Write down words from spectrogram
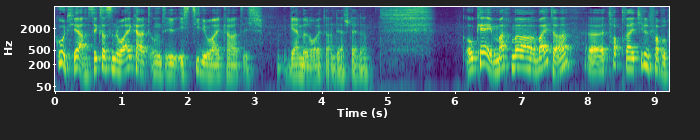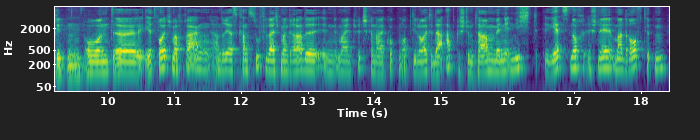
Gut, ja, Sixers sind Wildcard und ich ziehe die Wildcard. Ich gamble heute an der Stelle. Okay, machen wir weiter. Äh, Top 3 Titelfavoriten. Und äh, jetzt wollte ich mal fragen, Andreas, kannst du vielleicht mal gerade in meinen Twitch-Kanal gucken, ob die Leute da abgestimmt haben? Wenn nicht, jetzt noch schnell mal drauf tippen.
